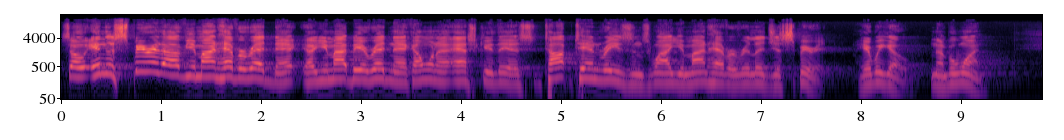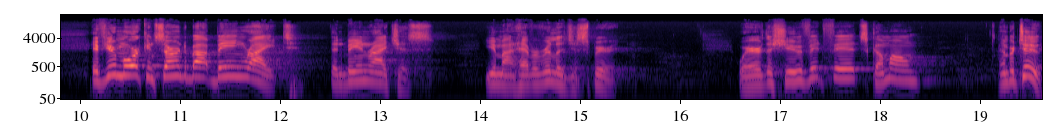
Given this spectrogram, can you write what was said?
So, in the spirit of you might have a redneck, or you might be a redneck, I want to ask you this top 10 reasons why you might have a religious spirit. Here we go. Number one, if you're more concerned about being right than being righteous, you might have a religious spirit. Wear the shoe if it fits. Come on. Number two,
